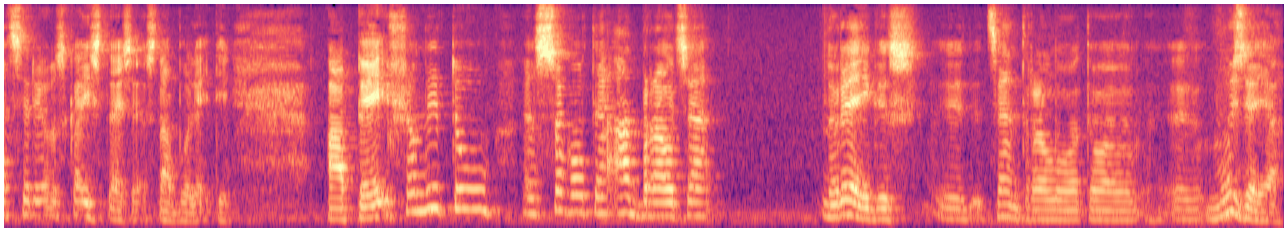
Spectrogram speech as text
atcerējos, ka iztaisē stabuļēti. Apēšani tu, es saku, te atbrauca nu, Reigas centrālo to muzeja,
